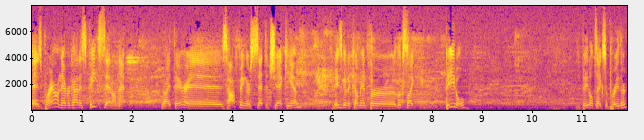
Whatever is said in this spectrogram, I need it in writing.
as Brown never got his feet set on that right there as Hoffinger's set to check in. And he's going to come in for, looks like, Beetle. Beetle takes a breather.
